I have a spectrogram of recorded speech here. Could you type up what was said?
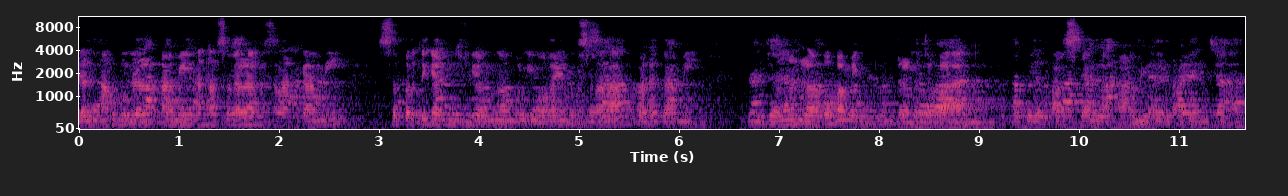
dan ampunilah kami atas segala kesalahan kami, seperti kami juga mengampuni orang yang bersalah kepada kami. Dan Janganlah bawa kami dalam pencobaan, tapi lepaskanlah kami daripada yang jahat.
